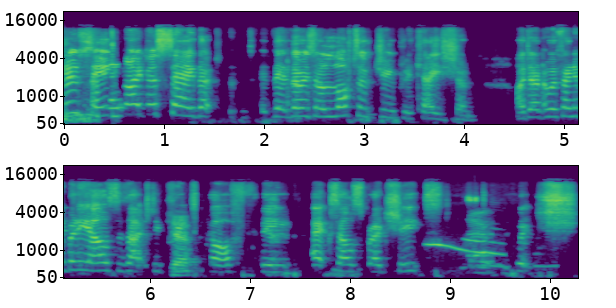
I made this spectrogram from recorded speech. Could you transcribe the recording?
Lucy, can I just say that th- there is a lot of duplication. I don't know if anybody else has actually Yeah. printed off the Excel spreadsheets, which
